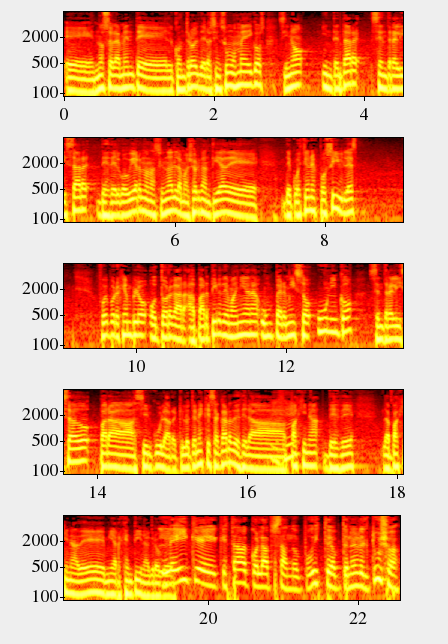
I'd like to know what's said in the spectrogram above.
eh, no solamente el control de los insumos médicos, sino intentar centralizar desde el gobierno nacional la mayor cantidad de, de cuestiones posibles fue, por ejemplo, otorgar a partir de mañana un permiso único centralizado para circular, que lo tenés que sacar desde la página, desde la página de Mi Argentina, creo que. Leí que, que estaba colapsando. ¿Pudiste obtener el tuyo?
